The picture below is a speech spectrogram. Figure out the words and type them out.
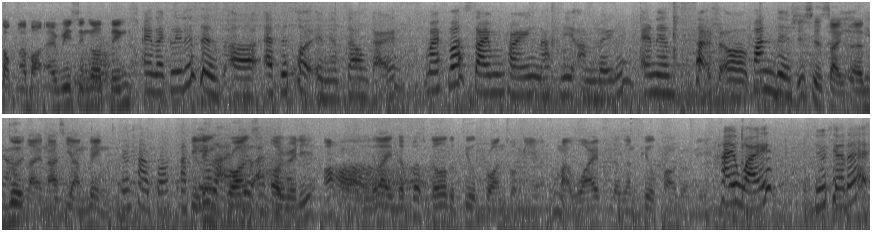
talk about every single thing. Exactly, this is an episode in itself, guys. My first time trying nasi ambeng, and it's such a fun dish. This is like a Yeah. good like nasi ambeng. You try prawn? I feel Peeling like I prawns feel- I feel- already. Oh, you're like the first girl to peel prawns for me. My wife doesn't peel prawns for me. Hi, wife. Do you hear that?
